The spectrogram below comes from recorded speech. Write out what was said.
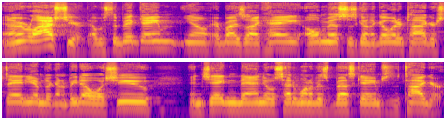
And I remember last year, that was the big game. You know, everybody's like, hey, Ole Miss is going to go into Tiger Stadium. They're going to beat LSU. And Jayden Daniels had one of his best games as a Tiger.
